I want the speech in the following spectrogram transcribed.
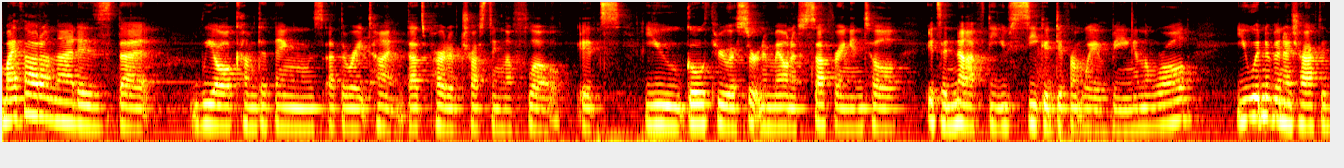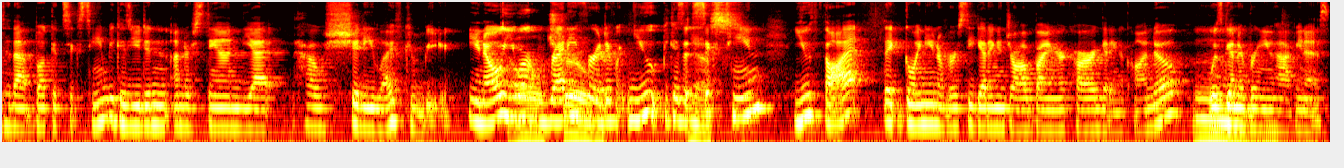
My thought on that is that we all come to things at the right time. That's part of trusting the flow. It's you go through a certain amount of suffering until it's enough that you seek a different way of being in the world. You wouldn't have been attracted to that book at 16 because you didn't understand yet how shitty life can be. You know, you Oh, weren't ready true. for a different you because at Yes. 16 you thought that going to university, getting a job, buying your car and getting a condo was Mm. going to bring you happiness.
